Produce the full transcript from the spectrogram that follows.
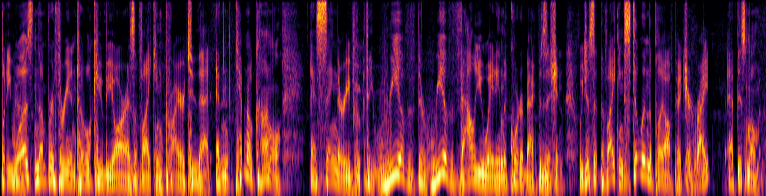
But he yeah. was number three in total QBR as a Viking prior to that. And Kevin O'Connell is saying they're they re they're reevaluating the quarterback position. We just said the Vikings still in the playoff picture, right? At this moment.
